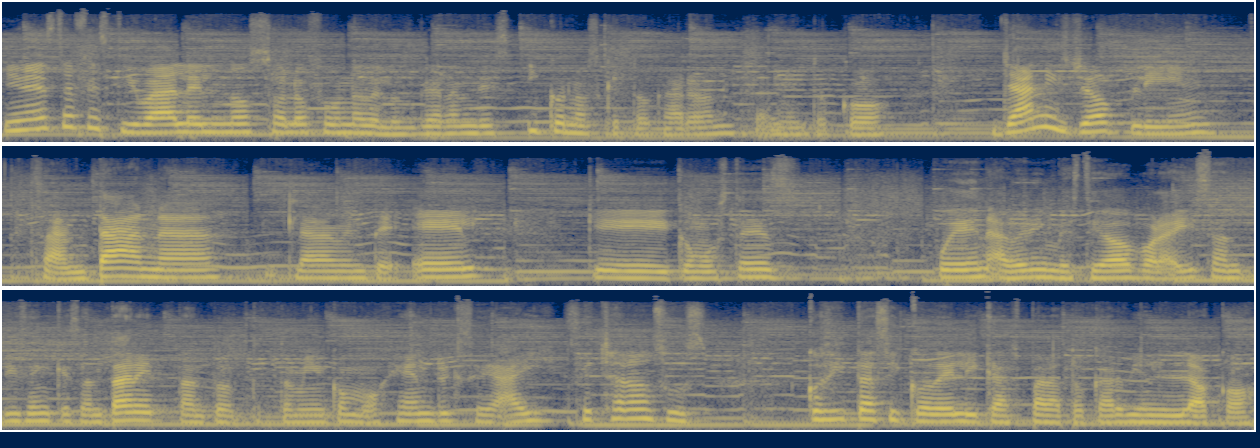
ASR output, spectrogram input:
Y en este festival él no solo fue uno de los grandes íconos que tocaron, también tocó Janis Joplin, Santana, y claramente él, que como ustedes pueden haber investigado por ahí, dicen que Santana y tanto también como Hendrix se, ahí se echaron sus cositas psicodélicas para tocar bien loco.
